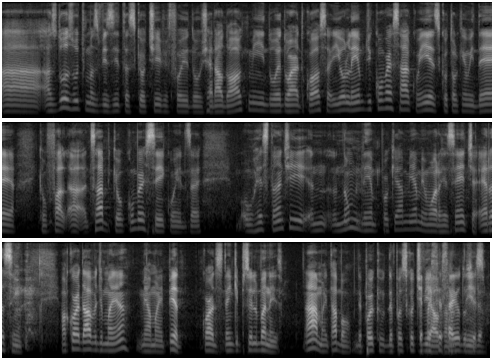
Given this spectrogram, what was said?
a- as duas últimas visitas que eu tive foi do Geraldo Alckmin e do Eduardo Costa, e eu lembro de conversar com eles, que eu troquei uma ideia, que eu fal, ah, sabe, que eu conversei com eles. é. O restante não me lembro, porque a minha memória recente era assim. Eu acordava de manhã, minha mãe, Pedro, acorda, você tem que ir pro Sírio-Libanês. Ah, mãe, tá bom. Depois que, depois que eu tive Depois alta. você né? saiu do Isso. Sírio.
